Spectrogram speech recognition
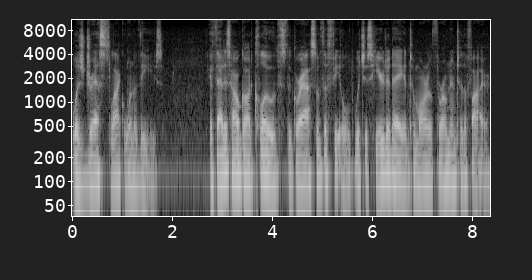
was dressed like one of these. If that is how God clothes the grass of the field, which is here today and tomorrow thrown into the fire,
